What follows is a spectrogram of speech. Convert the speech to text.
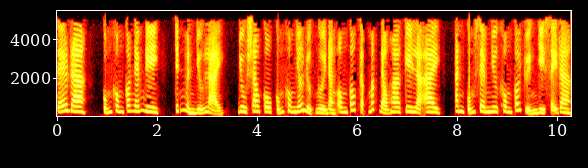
xé ra, cũng không có ném đi, chính mình giữ lại, dù sao cô cũng không nhớ được người đàn ông có cặp mắt đào hoa kia là ai, anh cũng xem như không có chuyện gì xảy ra.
